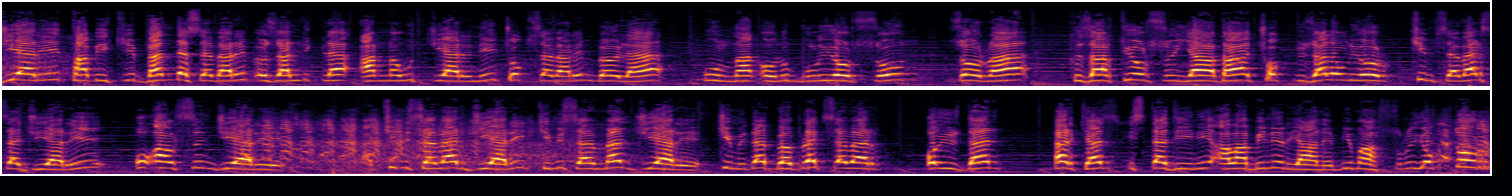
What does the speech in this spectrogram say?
ciğeri tabii ki ben de severim. Özellikle Arnavut ciğerini çok severim. Böyle unla onu buluyorsun. Sonra kızartıyorsun yağda. Çok güzel oluyor. Kim severse ciğeri o alsın ciğeri. Kimi sever ciğeri, kimi sevmez ciğeri. Kimi de böbrek sever. O yüzden herkes istediğini alabilir yani. Bir mahsuru yoktur.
